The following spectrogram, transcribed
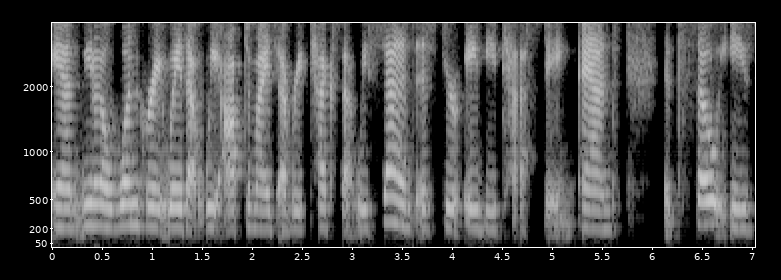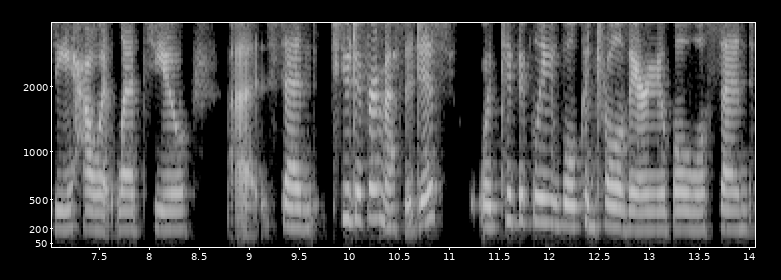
and you know, one great way that we optimize every text that we send is through A/B testing, and it's so easy how it lets you uh, send two different messages. What typically we'll control a variable we'll send,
